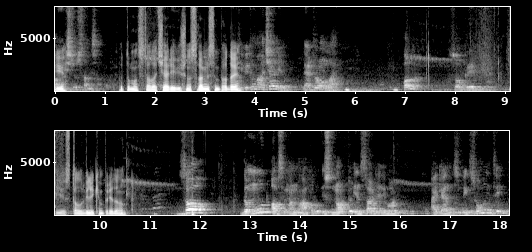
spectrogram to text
И потом он стал Ачарьей Вишну с вами Сампрадая. И стал великим преданным. The mood of Sriman Mahaprabhu is not to insult anybody. I can speak so many things,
